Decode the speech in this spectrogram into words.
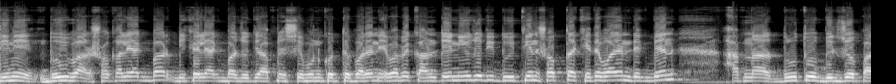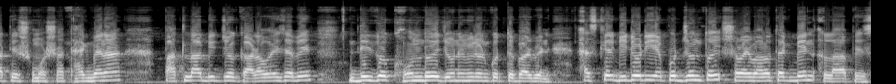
দিনে দুইবার, সকালে একবার, বিকেলে একবার যদি আপনি সেবন করতে পারেন। এভাবে কন্টিনিউ যদি দুই তিন সপ্তাহ খেতে পারেন, দেখবেন আপনার দ্রুত বীর্যপাতের সমস্যা থাকবে না, পাতলা বীর্য গাঢ় হয়ে যাবে দীর্ঘক্ষণ ধরে যৌন মিলন করতে পারবেন। আজকের ভিডিওটি এ পর্যন্তই, সবাই ভালো থাকবেন, আল্লাহ হাফেজ।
